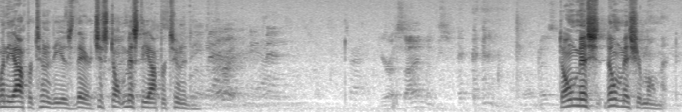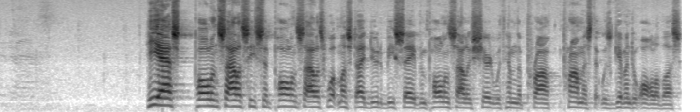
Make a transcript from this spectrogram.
when the opportunity is there. Just don't miss the opportunity. Don't miss, don't miss your moment. He asked Paul and Silas, he said, Paul and Silas, what must I do to be saved? And Paul and Silas shared with him the pro- promise that was given to all of us.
